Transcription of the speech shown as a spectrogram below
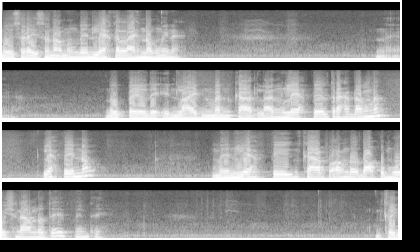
មួយស្រីស្នំហ្នឹងមិនលះកលេសនោះទេណាណានៅពេលដែល enlightenment កើតឡើងលះពេលត្រាស់ដឹងហ្នឹងលះពេលនោះមិនលះពីកាលព្រះអង្គនៅ16ឆ្នាំនោះទេមែនទេឃើញ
